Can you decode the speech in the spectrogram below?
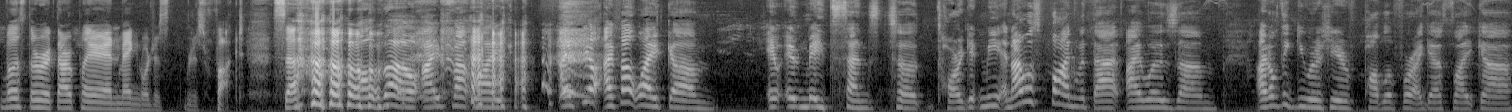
both the Ruric Thar player and Megan were just were just fucked. So Although I felt like I feel I felt like um it, it made sense to target me and I was fine with that. I was um I don't think you were here Pablo for I guess like uh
